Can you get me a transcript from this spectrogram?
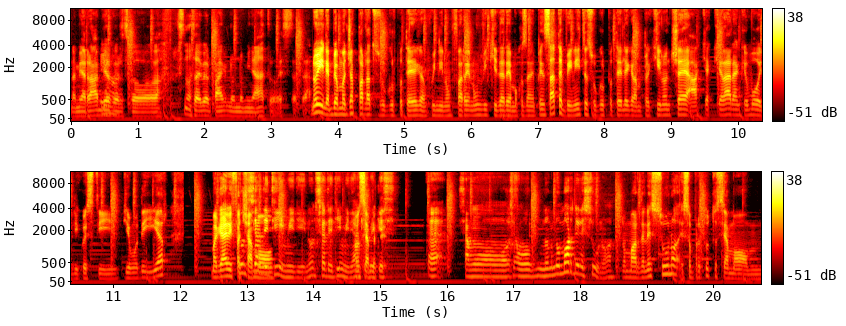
La mia rabbia no. verso no, Cyberpunk non nominato è stata... Noi ne abbiamo già parlato sul gruppo Telegram, quindi non, fare- non vi chiederemo cosa ne pensate. Venite sul gruppo Telegram per chi non c'è a chiacchierare anche voi di questi Game of the Year. Magari facciamo. Non siate timidi, non siate timidi, Non anche siate perché eh, siamo, siamo- non, non morde nessuno. eh. non morde nessuno e soprattutto siamo mh,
